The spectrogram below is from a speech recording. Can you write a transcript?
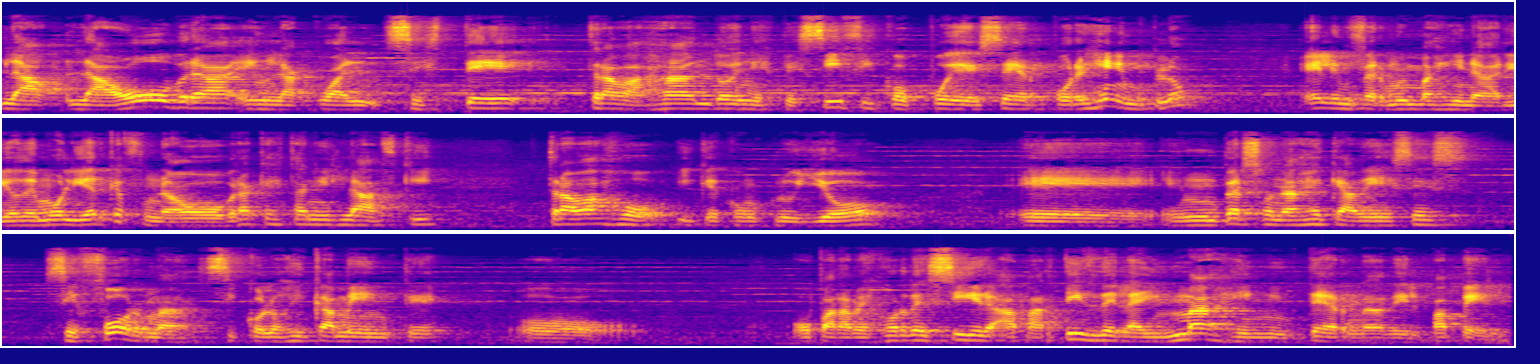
la, obra en la cual se esté trabajando en específico. Puede ser, por ejemplo, El enfermo imaginario de Molière, que fue una obra que Stanislavski trabajó y que concluyó eh, en un personaje que a veces se forma psicológicamente o, o para mejor decir, a partir de la imagen interna del papel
